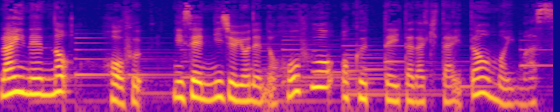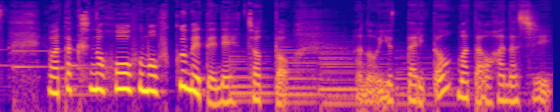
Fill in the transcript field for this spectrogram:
来年の抱負2024年の抱負を送っていただきたいと思います。私の抱負も含めてねちょっとあのゆったりとまたお話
